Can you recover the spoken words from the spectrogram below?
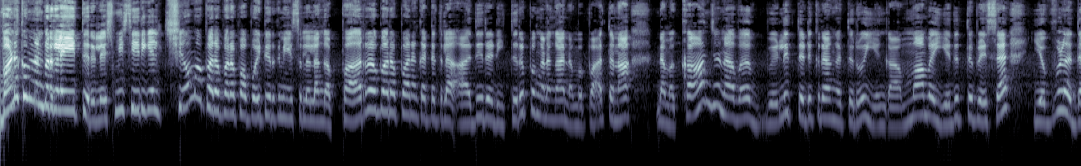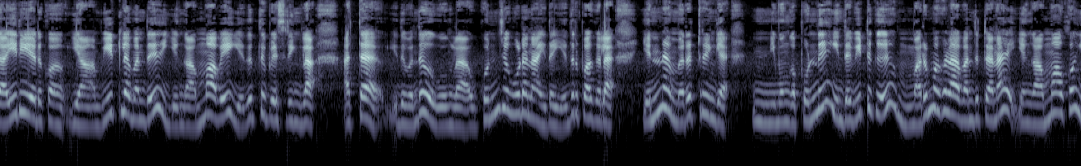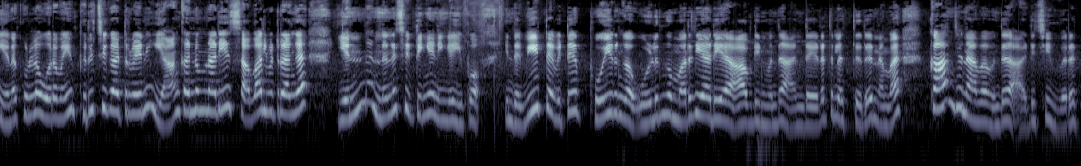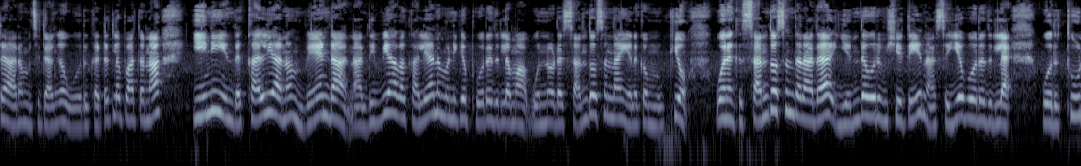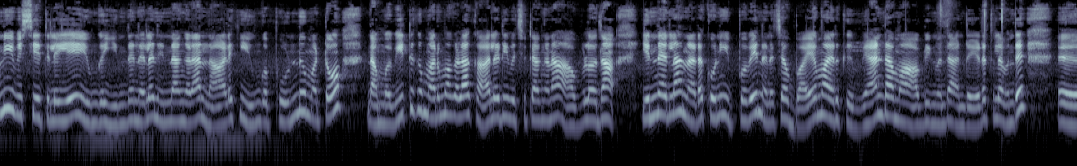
வணக்கம் நண்பர்களே திருலட்சுமி சீரியல். சும்மா பரபரப்பா போயிட்டு இருக்குன்னே சொல்லலாங்க. பரபரப்பான கட்டத்துல அதிரடி திருப்பங்கனங்க நம்ம பார்த்தோன்னா நம்ம காஞ்சனாவை வெளுத்தெடுக்கிறாங்க திரு. எங்க அம்மாவை எதிர்த்து பேச எவ்வளவு தைரியம் இருக்கும்? என் வீட்டில் வந்து எங்க அம்மாவே எதிர்த்து பேசுறீங்களா? அத்தை இது வந்து உங்களை கொஞ்சம் கூட நான் இதை எதிர்பார்க்கல. என்ன மிரட்டுறீங்க? உங்கள் உங்க பொண்ணு இந்த வீட்டுக்கு மருமகளா வந்துட்டானா? எங்க அம்மாவுக்கும் எனக்குள்ள உறவையும் பிரிச்சு காட்டுருவேன்னு என் கண்ணு முன்னாடி முன்னாடியே சவால் விட்டுறாங்க. என்ன நினச்சிட்டீங்க நீங்கள் இப்போ? இந்த வீட்டை விட்டு போயிருங்க ஒழுங்கு மரியாதையா அப்படின்னு வந்து அந்த இடத்துல திரு நம்ம காஞ்சனாவை வந்து அடித்து விரட்ட ஆரம்பிச்சிட்டாங்க. ஒரு கட்டத்தில் பார்த்தோன்னா இனி இந்த கல்யாணம் வேண்டாம். நான் திவ்யாவை கல்யாணம் பண்ணிக்க போகிறது இல்லைம்மா உன்னோட சந்தோஷம் தான் எனக்கு முக்கியம். உனக்கு சந்தோஷம் தராத எந்த ஒரு விஷயத்தையும் நான் செய்ய போகிறதில்ல ஒரு துணி விஷயத்திலேயே இவங்க இந்த நிலை நின்னாங்கன்னா நாளைக்கு இவங்க பொண்ணு மட்டும் நம்ம வீட்டுக்கு மருமகளா காலடி வச்சுட்டாங்கன்னா அவ்வளோதான். என்னெல்லாம் நடக்கும்னு இப்போவே நினச்சா பயமாக இருக்கு. வேண்டாமா அப்படின்னு வந்து அந்த இடத்துல வந்து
